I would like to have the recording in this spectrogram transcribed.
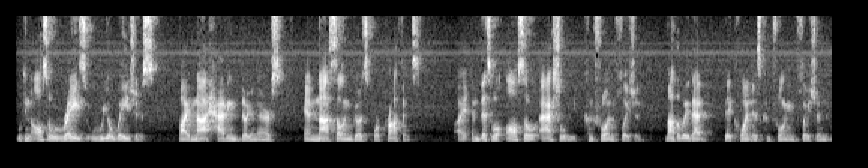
We can also raise real wages by not having billionaires and not selling goods for profits. Uh, and this will also actually control inflation. Not the way that Bitcoin is controlling inflation,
